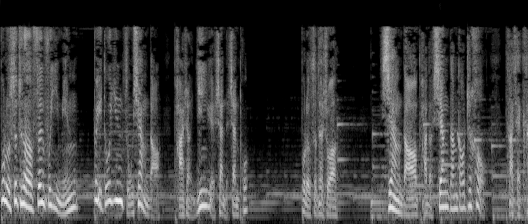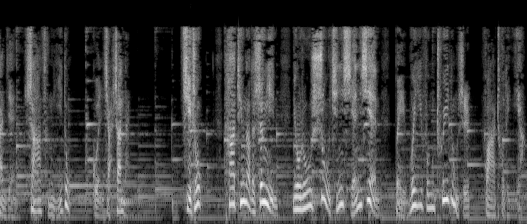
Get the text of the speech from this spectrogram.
布鲁斯特吩咐一名贝多因族向导爬上音乐山的山坡。布鲁斯特说，向导爬到相当高之后，他才看见沙层移动，滚下山来。起初，他听到的声音有如竖琴弦线被微风吹动时发出的一样，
